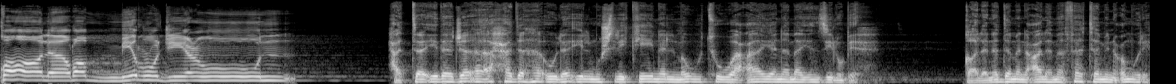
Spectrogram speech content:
قال رب ارجعون. حتى إذا جاء أحد هؤلاء المشركين الموت وعاين ما ينزل به قال ندما على ما فات من عمره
